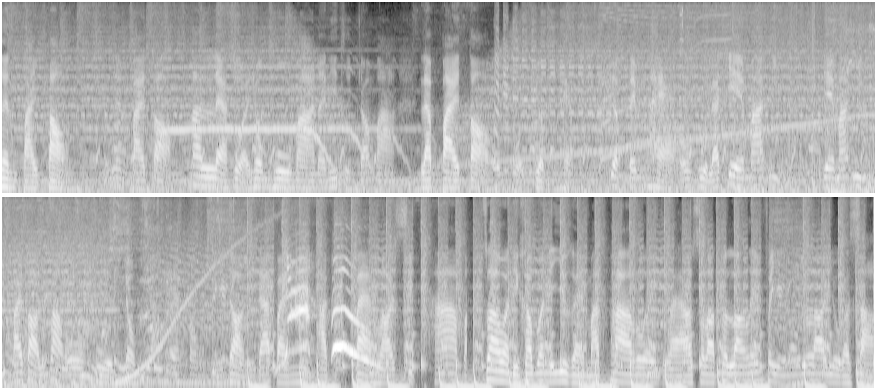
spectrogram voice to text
เงินไปต่อ เงินไปต่อ นั่นแหละสวยชมพูมาในที่สุดก็มา และไปต่อ โอ้โหเกือบแผงเกือบเต็มแผงโอ้โหและเจมาอีก เจมาอีก ไปต่อหรือเปล่า โอ้โหจบแค่ตรงนี้ดอกนี้ได้ไป 1,815บาท สวัสดีครับวันนี้อยู่กับไอ้มัดพารวยอีกแล้วสำหรับทดลองเล่นฟรีนี้เราอยู่กับสาว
